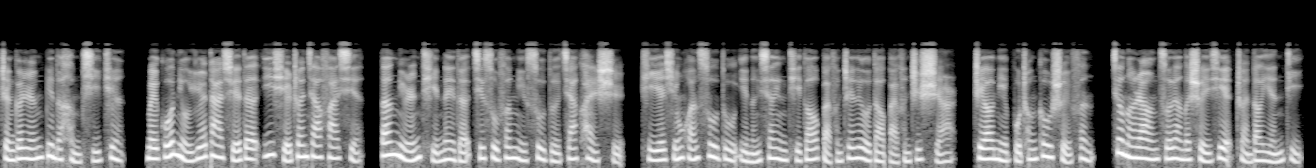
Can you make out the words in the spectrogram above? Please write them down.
整个人变得很疲倦。美国纽约大学的医学专家发现，当女人体内的激素分泌速度加快时，体液循环速度也能相应提高百分之六到百分之十二。只要你补充够水分。就能让足量的水液转到眼底，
